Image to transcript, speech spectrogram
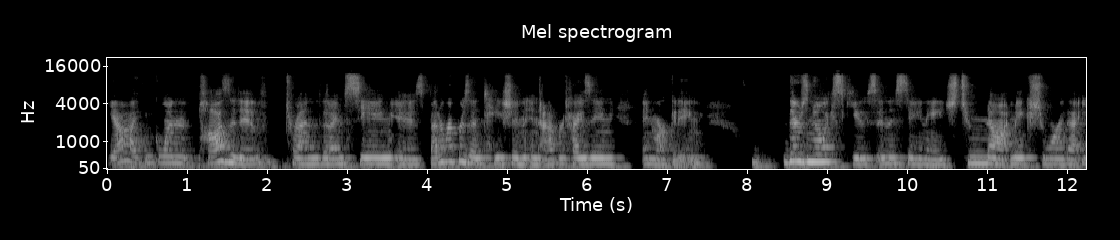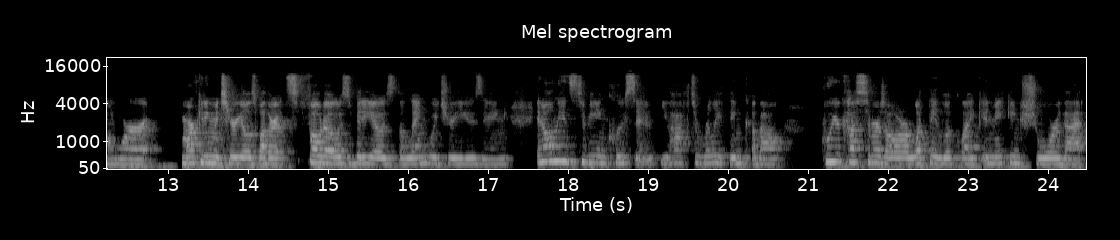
Yeah, I think one positive trend that I'm seeing is better representation in advertising and marketing. There's no excuse in this day and age to not make sure that your marketing materials, whether it's photos, videos, the language you're using, it all needs to be inclusive. You have to really think about who your customers are, what they look like, and making sure that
